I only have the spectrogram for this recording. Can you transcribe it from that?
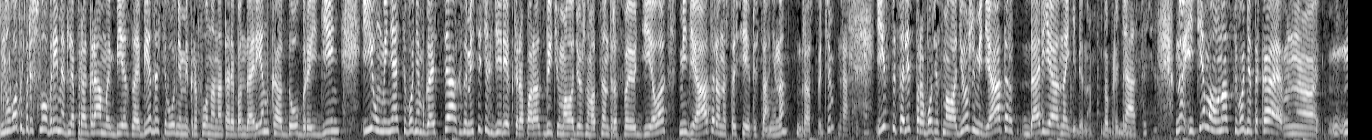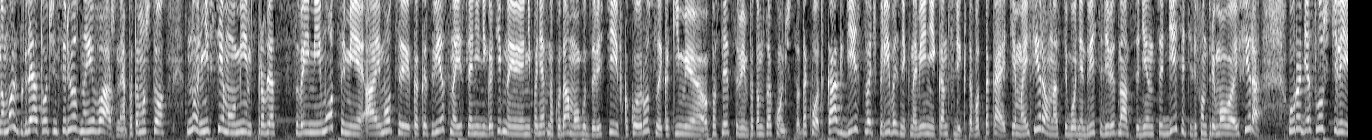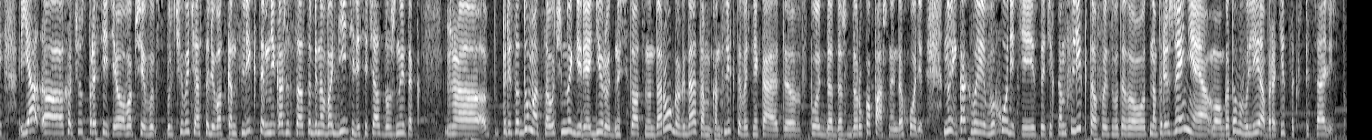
Ну вот и пришло время для программы «Без обеда». Сегодня у микрофона Наталья Бондаренко. Добрый день. И у меня сегодня в гостях заместитель директора по развитию молодежного центра «Свое дело», медиатор Анастасия Писанина. Здравствуйте. Здравствуйте. И специалист по работе с молодежью, медиатор Дарья Нагибина. Добрый день. Здравствуйте. Ну и тема у нас сегодня такая, на мой взгляд, очень серьезная и важная, потому что, ну, не все мы умеем справляться со своими эмоциями, а эмоции, как известно, если они негативные, непонятно куда могут завести и в какой русло и какими последствиями потом закончится. Так вот, как действовать при возникновении конфликта? Вот такая тема эфира. У нас сегодня 219 11 10, телефон прямого эфира. У радиослушателей я э, хочу спросить, э, вообще вы вспыльчивы? Часто ли у вас конфликты? Мне кажется, особенно водители сейчас должны так э, призадуматься. Очень многие реагируют на ситуацию на дорогах, да, там конфликты возникают, э, вплоть до, даже до рукопашной доходит. Ну и как вы выходите из этих конфликтов, из вот этого вот напряжения? Готовы ли обратиться обратиться к специалисту.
